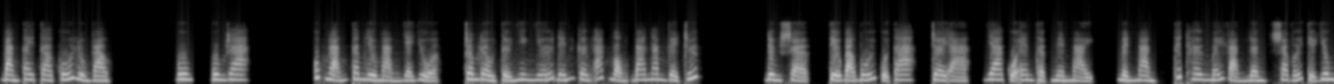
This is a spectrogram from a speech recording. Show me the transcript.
bàn tay to cố luồn vào. Buông, ra. Út noãn tâm liều mạng giải dụa, trong đầu tự nhiên nhớ đến cơn ác mộng ba năm về trước, Đừng sợ, tiểu bảo bối của ta, trời ạ, da của em thật mềm mại, mịn màng, thích hơn mấy vạn lần so với tiểu dung.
